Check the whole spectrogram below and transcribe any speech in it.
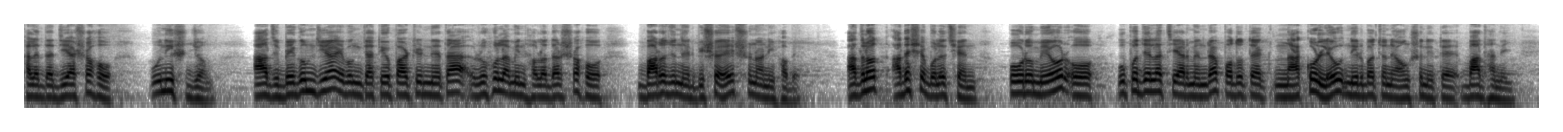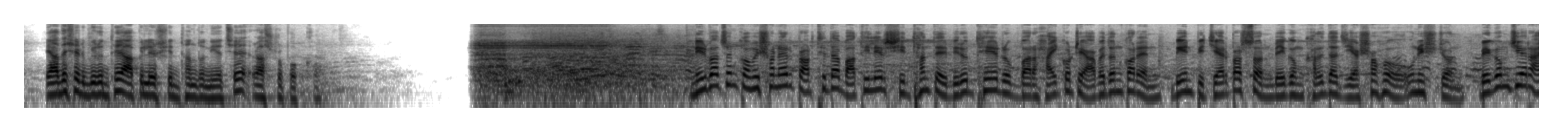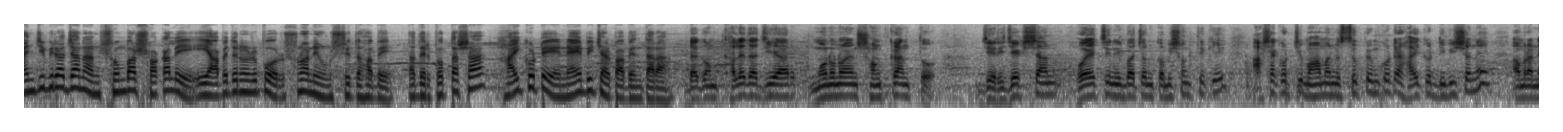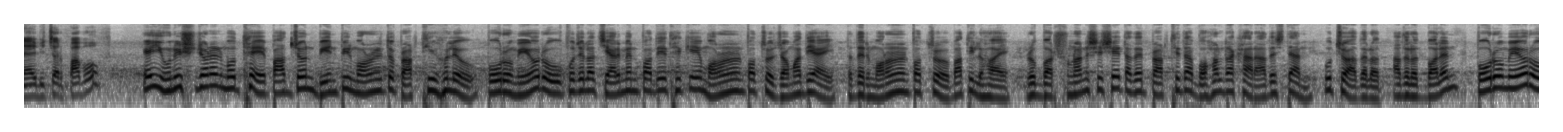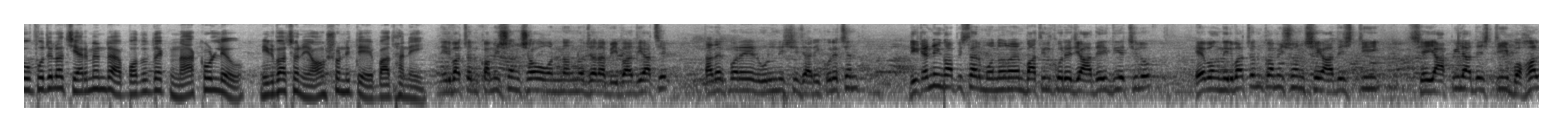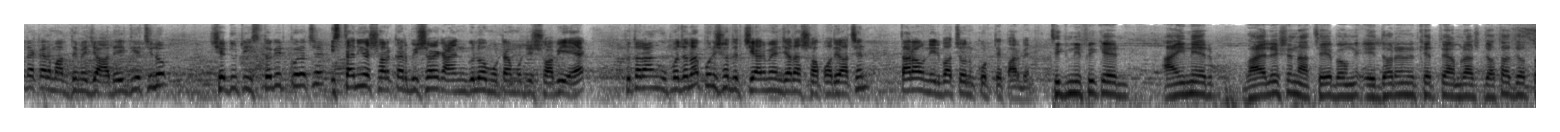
খালেদা জিয়া সহ উনিশ জন। আজ বেগম জিয়া এবং জাতীয় পার্টির নেতা রুহুল আমিন হাওলাদার সহ বারো জনের বিষয়ে শুনানি হবে। আদালত আদেশে বলেছেন, পৌর মেয়র ও উপজেলা চেয়ারম্যানরা পদত্যাগ না করলেও নির্বাচনে অংশ নিতে বাধা নেই। এ আদেশের বিরুদ্ধে আপিলের সিদ্ধান্ত নিয়েছে রাষ্ট্রপক্ষ। নির্বাচন কমিশনের প্রার্থিতা বাতিলের সিদ্ধান্তের বিরুদ্ধে রোববার হাইকোর্টে আবেদন করেন বিএনপি চেয়ারপারসন বেগম খালেদা জিয়া সহ উনিশ জন। বেগম জিয়ার আইনজীবীরা জানান, সোমবার সকালে এই আবেদনের উপর শুনানি অনুষ্ঠিত হবে। তাদের প্রত্যাশা, হাইকোর্টে ন্যায় বিচার পাবেন তারা। বেগম খালেদা জিয়ার মনোনয়ন সংক্রান্ত যে রিজেকশন হয়েছে নির্বাচন কমিশন থেকে, আশা করছি মহামান্য সুপ্রিম কোর্টের হাইকোর্ট ডিভিশনে আমরা ন্যায় বিচার পাবো। এই উনিশ জনের মধ্যে পাঁচজন বিএনপির মনোনীত প্রার্থী হলেও পৌর মেয়র ও উপজেলা চেয়ারম্যান পদে থেকে মনোনয়নপত্র জমা দেওয়ায় তাদের মনোনয়নপত্র বাতিল হয়। রোববার শুনানি শেষে তাদের প্রার্থিতা বহাল রাখার আদেশ দেন উচ্চ আদালত। আদালত বলেন, পৌর মেয়র ও উপজেলা চেয়ারম্যানরা পদত্যাগ না করলেও নির্বাচনে অংশ নিতে বাধা নেই। নির্বাচন কমিশন সহ অন্যান্য যারা বিবাদী আছে, তাদের পরে রুল নিশি জারি করেছেন। রিটার্নিং অফিসার মনোনয়ন বাতিল করে যে আদেশ দিয়েছিল এবং নির্বাচন কমিশন সেই আদেশটি, সেই আপিল আদেশটি বহাল রাখার মাধ্যমে যে আদেশ দিয়েছিল, সে দুটি স্থগিত করেছে। স্থানীয় সরকার বিষয়ক আইনগুলো মোটামুটি সবই এক। সুতরাং উপজেলা পরিষদের চেয়ারম্যান যারা স্বপদে আছেন, তারাও নির্বাচন করতে পারবেন। সিগনিফিকেন্ট আইনের ভায়োলেশন আছে এবং এই ধরনের ক্ষেত্রে আমরা যথাযথ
